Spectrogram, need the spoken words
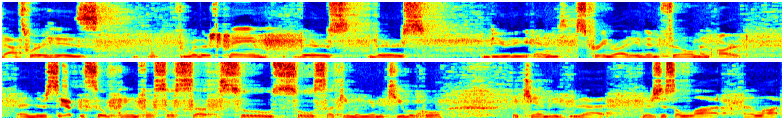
that's where his, when there's pain, there's there's beauty and screenwriting and film and art. And there's Yep. it's so painful, so su- so soul sucking when you're in a cubicle. It can be that there's just a lot, a lot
